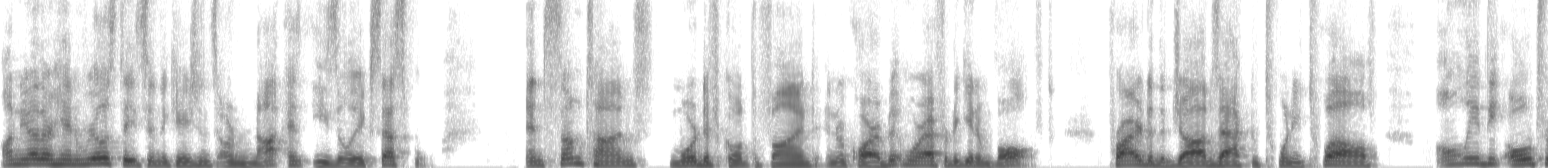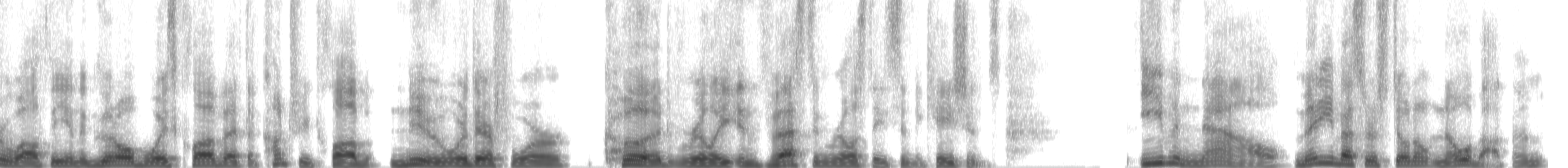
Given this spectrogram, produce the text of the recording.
On the other hand, real estate syndications are not as easily accessible and sometimes more difficult to find and require a bit more effort to get involved. Prior to the Jobs Act of 2012, only the ultra wealthy and the good old boys club at the country club knew or therefore could really invest in real estate syndications. Even now, many investors still don't know about them.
